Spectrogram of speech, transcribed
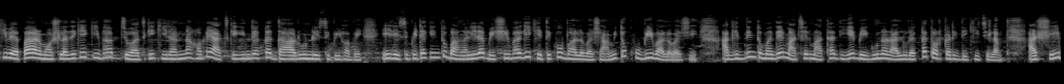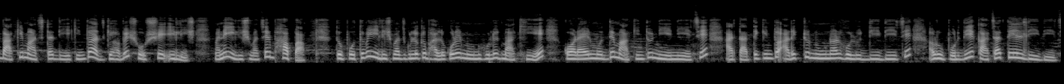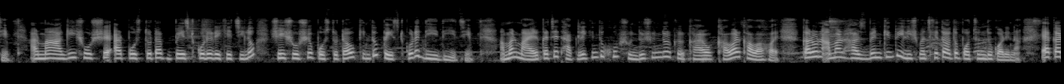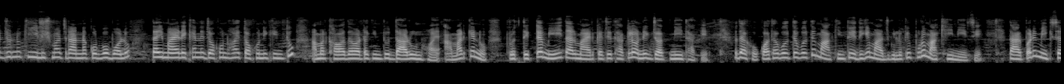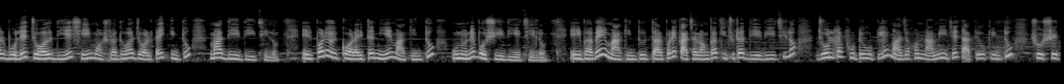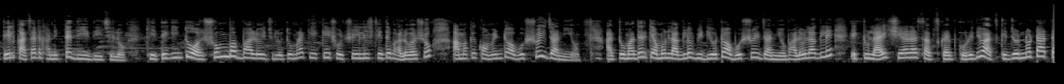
কি ব্যাপার? মশলা দেখে কী ভাবছ? আজকে কী রান্না হবে? আজকে কিন্তু একটা দারুণ রেসিপি হবে। এই রেসিপিটা কিন্তু বাঙালিরা বেশিরভাগই খেতে খুব ভালোবাসে। আমি তো খুবই ভালোবাসি। আগের দিন তোমাদের মাছের মাথা দিয়ে বেগুন আর আলুর একটা তরকারি দেখিয়েছিলাম। আর সেই বাকি মাছটা দিয়ে কিন্তু আজকে হবে সর্ষে ইলিশ মানে ইলিশ মাছের ভাপা। তো প্রথমে ইলিশ মাছগুলোকে ভালো করে নুন, হলুদ মাখিয়ে কড়াইয়ের মধ্যে মা কিন্তু নিয়ে নিয়েছে। আর তাতে কিন্তু আরেকটু নুন আর হলুদ দিয়ে দিয়েছে। আর উপর দিয়ে কাঁচা তেল দিয়ে দিয়েছে। আর মা আগেই সর্ষে আর পোস্তটা পেস্ট করে রেখেছিল, সেই সর্ষে পোস্তটাও কিন্তু পেস্ট করে দিয়ে দিয়েছে। আমার মায়ের কাছে থাকলে কিন্তু খুব সুন্দর সুন্দর খা- খাবার খাওয়া হয়। কারণ আমার হাজবেন্ড কিন্তু ইলিশ মাছ খেতে অত পছন্দ করে না। একার জন্য কি ইলিশ মাছ রান্না করব বলো? তাই মায়ের এখানে যখন হয় তখনই কিন্তু আমার খাওয়া দাওয়াটা কিন্তু দারুণ হয়। আমার কেন? প্রত্যেকটা মেয়েই তার মায়ের কাছে থাকলে অনেক যত্নেই থাকে। তো দেখো, কথা বলতে বলতে মা কিন্তু এদিকে মাছগুলোকে পুরো মাখিয়ে নিয়েছে। তারপরে মিক্সার বলে জল দিয়ে সেই মশলা ধোয়া জলটাই কিন্তু মা দিয়ে দিয়েছিল। এরপরে ওই কড়াইটা নিয়ে মা কিন্তু উনুনে বসিয়ে দিয়েছিল। এইভাবে মা কিন্তু তারপরে কাঁচা লঙ্কা কিছুটা দিয়ে দিয়েছিল। ঝোলটা ফুটে উঠলে মা যখন নামিয়েছে তাতেও কিন্তু সর্ষের তেল কাঁচা খানিকটা দিয়ে দিয়েছিল। খেতে কিন্তু অসম্ভব ভালো হয়েছিল। তোমরা কে কে সর্ষে ইলিশ খেতে ভালোবাসো আমাকে কমেন্টে অবশ্যই জানিও। আর তোমাদের কেমন লাগল ভিডিওটা অবশ্যই জানিও। ভালো লাগলে একটু লাইক শেয়ার আর সাবস্ক্রাইব করে দিও। আজকের জন্য টাটা।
